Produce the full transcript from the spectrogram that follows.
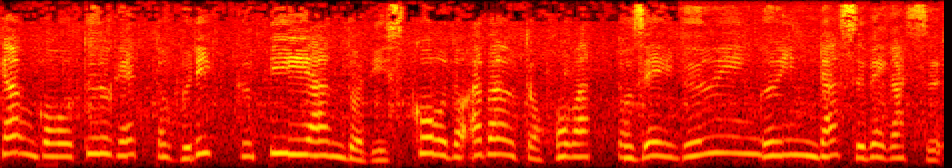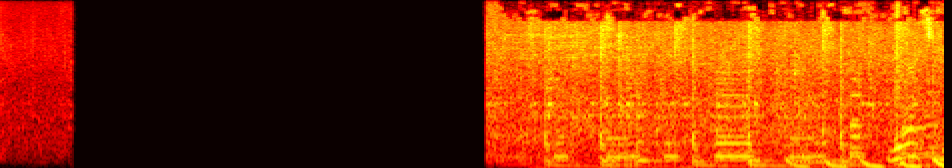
can go to get Flick P and Discord about what they doing in Las Vegas. Yes,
